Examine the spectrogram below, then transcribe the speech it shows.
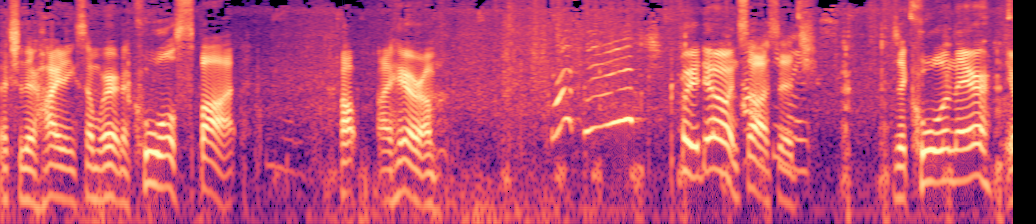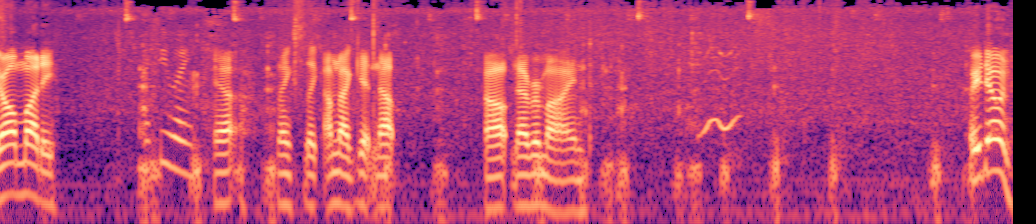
Bet you they're hiding somewhere in a cool spot. Oh, I hear them. Sausage! What are you doing, Oh, sausage? Is it cool in there? You're all muddy. I see Lynx. Yeah. Lynx is like, I'm not getting up. Oh, never mind. What are you doing?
